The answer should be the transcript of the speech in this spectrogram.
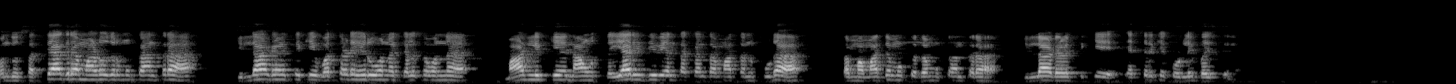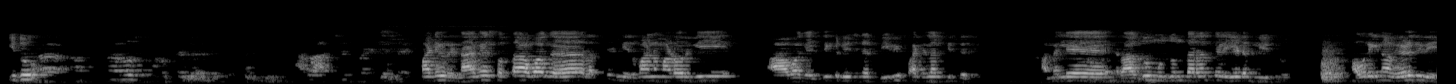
ಒಂದು ಸತ್ಯಾಗ್ರಹ ಮಾಡೋದ್ರ ಮುಖಾಂತರ ಜಿಲ್ಲಾಡಳಿತಕ್ಕೆ ಒತ್ತಡ ಹೇರುವ ಕೆಲಸವನ್ನ ಮಾಡಲಿಕ್ಕೆ ನಾವು ತಯಾರಿದ್ದೀವಿ ಅಂತಕ್ಕಂಥ ಮಾತನ್ನು ಕೂಡ ತಮ್ಮ ಮಾಧ್ಯಮದ ಮುಖಾಂತರ ಜಿಲ್ಲಾಡಳಿತಕ್ಕೆ ಎಚ್ಚರಿಕೆ ಕೊಡ್ಲಿಕ್ಕೆ ಬಯಸ್ತೇನೆ. ಇದು ಮಾಡೀವ್ರಿ. ನಾವೇ ಸ್ವತಃ ಅವಾಗ ರಸ್ತೆ ನಿರ್ಮಾಣ ಮಾಡೋರ್ಗಿ, ಅವಾಗ executive engineer B V Patil ಅಂತ ಆಮೇಲೆ ರಾಜು ಮುಜುಮ್ದಾರ್ ಅಂತೇಳಿ ಎ ಡಬ್ಲ್ಯೂ ಇದ್ರು. ಅವ್ರಿಗೆ ನಾವು ಹೇಳಿದ್ವಿ,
